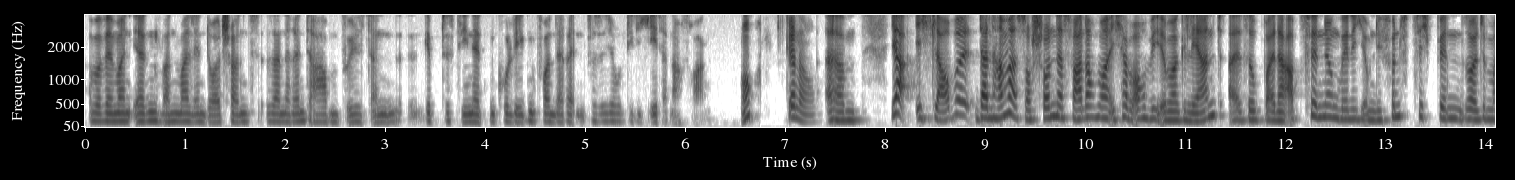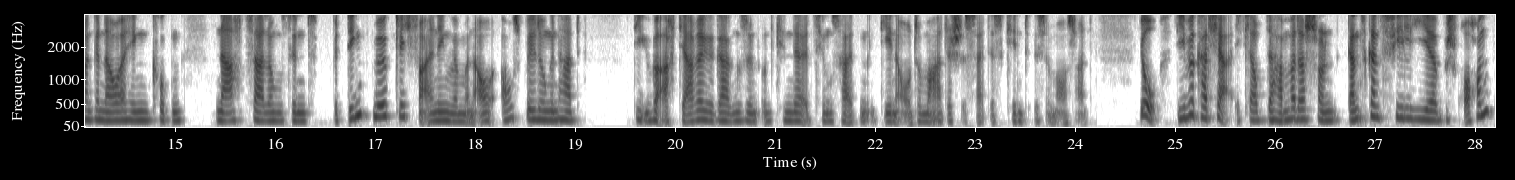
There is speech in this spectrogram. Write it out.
Aber wenn man irgendwann mal in Deutschland seine Rente haben will, dann gibt es die netten Kollegen von der Rentenversicherung, die dich eh danach fragen. Ne? Genau. Ähm, ja, ich glaube, dann haben wir es doch schon. Das war doch mal, ich habe auch wie immer gelernt, also bei der Abfindung, wenn ich um die 50 bin, sollte man genauer hingucken. Nachzahlungen sind bedingt möglich, vor allen Dingen, wenn man Ausbildungen hat, die über acht Jahre gegangen sind und Kindererziehungszeiten gehen automatisch, es sei das Kind ist im Ausland. Jo, liebe Katja, ich glaube, da haben wir das schon ganz, ganz viel hier besprochen.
